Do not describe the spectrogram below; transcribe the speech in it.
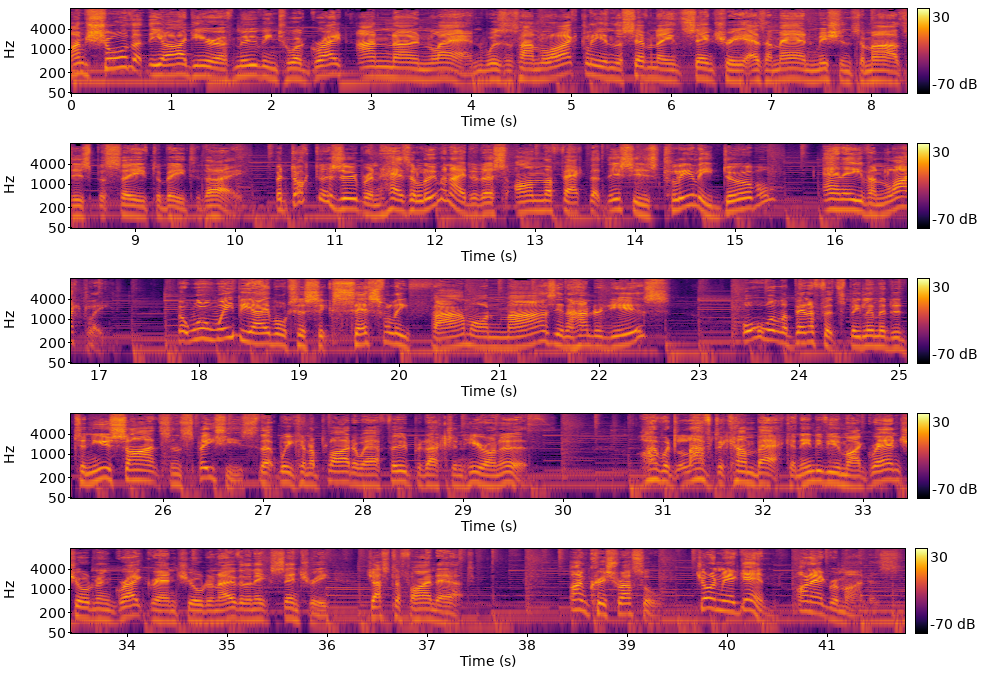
I'm sure that the idea of moving to a great unknown land was as unlikely in the 17th century as a manned mission to Mars is perceived to be today. But Dr. Zubrin has illuminated us on the fact that this is clearly doable and even likely. But will we be able to successfully farm on Mars in 100 years? Or will the benefits be limited to new science and species that we can apply to our food production here on Earth? I would love to come back and interview my grandchildren and great grandchildren over the next century just to find out. I'm Chris Russell. Join me again on AgriMinders.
